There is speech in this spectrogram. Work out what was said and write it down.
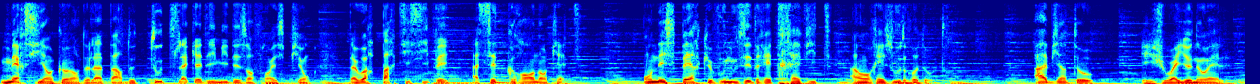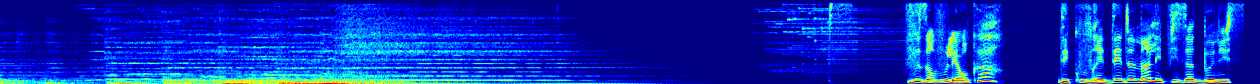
Merci encore de la part de toute l'Académie des enfants espions d'avoir participé à cette grande enquête. On espère que vous nous aiderez très vite à en résoudre d'autres. À bientôt et joyeux Noël! Vous en voulez encore? Découvrez dès demain l'épisode bonus.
